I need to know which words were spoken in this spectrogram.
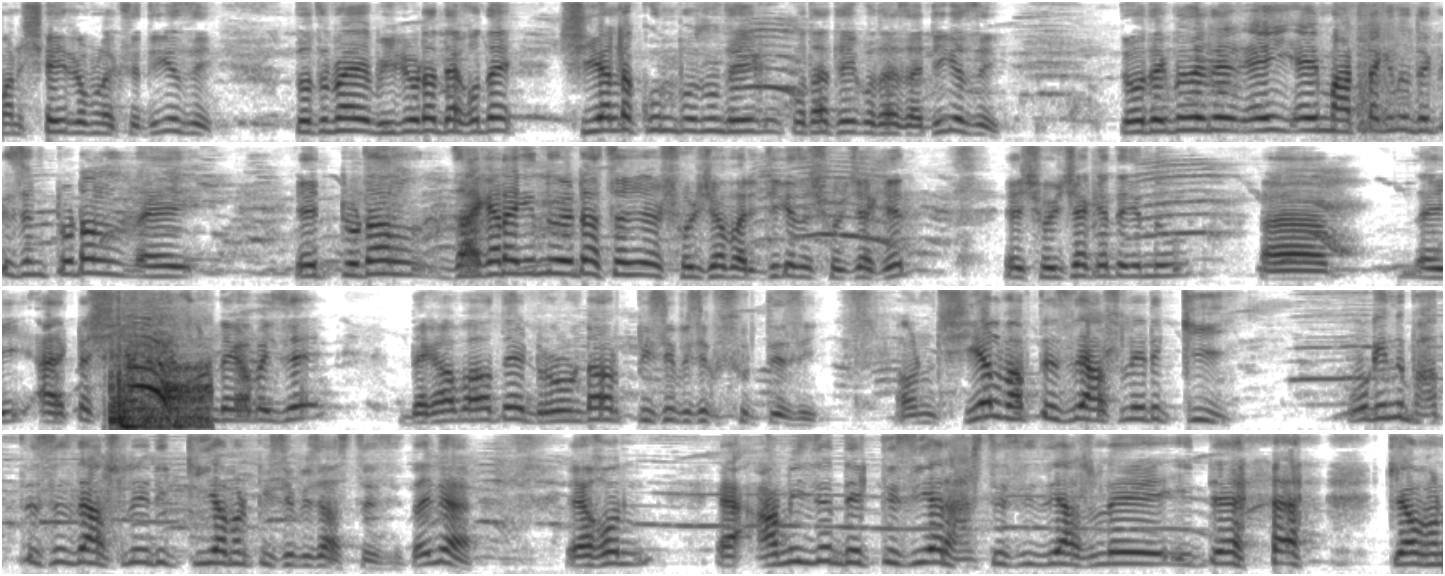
মানে সেই রকম লাগছে, ঠিক আছে? তো তোমরা এই ভিডিওটা দেখো, দে, শিয়ালটা কোন পর্যন্ত থেকে কোথা থেকে কোথায় যায়, ঠিক আছে? তো দেখবেন এই এই মাঠটা কিন্তু দেখতেছেন টোটাল, এই এই টোটাল জায়গাটা কিন্তু এটা হচ্ছে সরিষা বাড়ি, ঠিক আছে? সরিষা ক্ষেত। এই সরিষা ক্ষেতে কিন্তু এই একটা শিয়াল যখন দেখা পাইছে। দেখা পাওয়াতে ড্রোনটা আর পিছে পিছে ছুটতেছি। কারণ শিয়াল ভাবতেছে যে আসলে এটা কি? ও কিন্তু ভাবতেছে যে আসলে এটি কি আমার পিছে পিছে আসতেছে, তাই না? এখন আমি যে দেখতেছি আর হাসতেছি যে আসলে এটা কেমন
